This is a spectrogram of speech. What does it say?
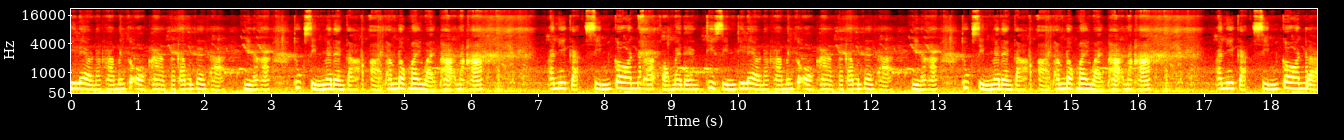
ที่แล้วนะคะ มันก็ออกหากนะคะเพื่อนๆค่ะนี่นะคะ ทุกสินแม่แดงกะอ่าทำดอกไม้ไหว้พระนะคะ อันนี้กะสินก้อนนะคะ ของแม่แดงที่สินที่แล้วนะคะ มันก็ออกหากนะคะเพื่อนๆค่ะนี่นะคะ ทุกสินแม่แดงกะอ่าทำดอกไม้ไหว้พระนะคะ อันนี้กะสินก้อนกะ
